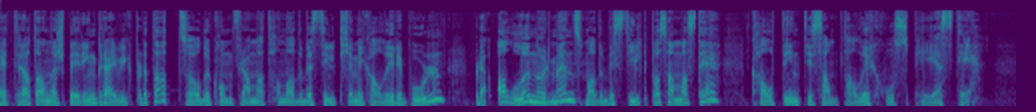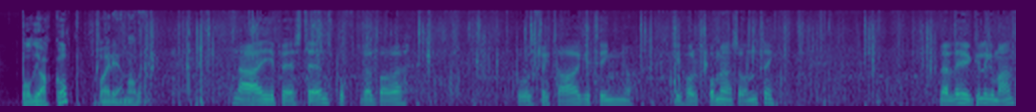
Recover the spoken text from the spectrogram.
Etter at Anders Behring Breivik ble tatt, og det kom fram at han hadde bestilt kjemikalier i Polen, ble alle nordmenn som hadde bestilt på samme sted, kalt inn til samtaler hos PST. Pål Jakob var en av dem. Nei, PST-en spurte vel bare hvor jeg fikk tak i ting og hva jeg holdt på med og sånne ting. Veldig hyggelig mann.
